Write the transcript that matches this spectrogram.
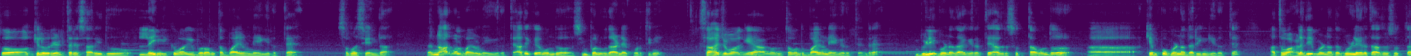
ಸೊ ಕೆಲವರು ಹೇಳ್ತಾರೆ, ಸರ್, ಇದು ಲೈಂಗಿಕವಾಗಿ ಬರುವಂಥ ಬಾಯಿ ಹುಣ್ಣು ಹೇಗಿರುತ್ತೆ? ಸಮಸ್ಯೆಯಿಂದ. ನಾರ್ಮಲ್ ಬಾಯಿ ಹುಣ್ಣು ಹೇಗಿರುತ್ತೆ? ಅದಕ್ಕೆ ಒಂದು ಸಿಂಪಲ್ ಉದಾಹರಣೆ ಕೊಡ್ತೀನಿ. ಸಹಜವಾಗಿ ಆಗುವಂಥ ಒಂದು ಬಾಯಿ ಹುಣ್ಣು ಹೇಗಿರುತ್ತೆ ಅಂದರೆ, ಬಿಳಿ ಬಣ್ಣದಾಗಿರುತ್ತೆ, ಅದರ ಸುತ್ತ ಒಂದು ಕೆಂಪು ಬಣ್ಣದ ರಿಂಗ್ ಇರುತ್ತೆ, ಅಥವಾ ಹಳದಿ ಬಣ್ಣದ ಗುಳ್ಳೆ ಇರುತ್ತೆ, ಅದರ ಸುತ್ತ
